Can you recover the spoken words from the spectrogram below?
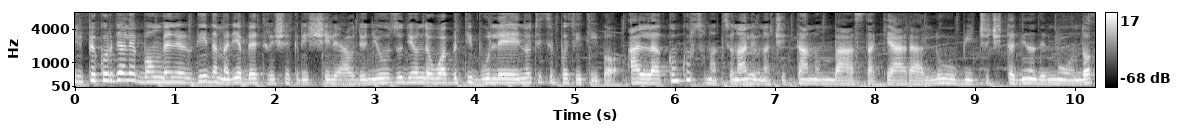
Il più cordiale buon venerdì da Maria Beatrice Crisci, le audio news di Onda Web TV, le notizie positivo. Al concorso nazionale Una città non basta, Chiara Lubic, cittadina del mondo,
